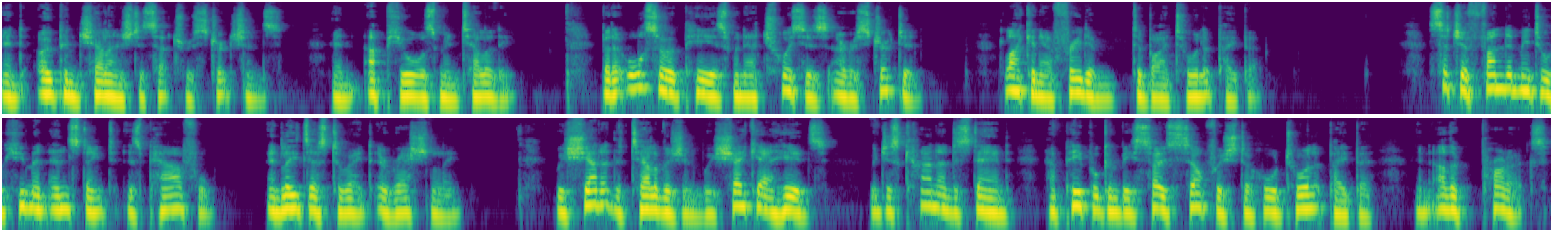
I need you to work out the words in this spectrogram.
and open challenge to such restrictions, an up yours mentality. But it also appears when our choices are restricted, like in our freedom to buy toilet paper. Such a fundamental human instinct is powerful and leads us to act irrationally. We shout at the television, we shake our heads, we just can't understand how people can be so selfish to hoard toilet paper and other products,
